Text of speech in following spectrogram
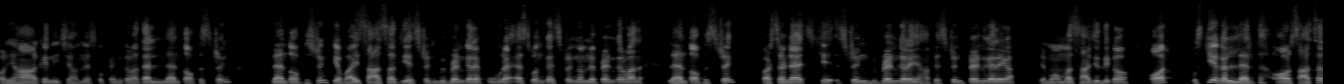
और यहाँ आके नीचे हमने इसको प्रिंट करवाता है length of string length of string के भाई साथ साथ ये स्ट्रिंग भी प्रिंट करे, पूरा एस वन का स्ट्रिंग हमने प्रिंट करवाना लेंथ ऑफ़ स्ट्रिंग परसेंटेज के स्ट्रिंग भी प्रिंट करे, यहाँ पे स्ट्रिंग प्रिंट करेगा। ये मोहम्मद साजिद लिखा और उसकी अगर लेंथ और साथ साथ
